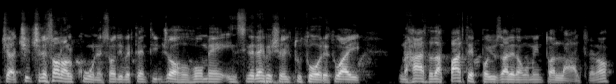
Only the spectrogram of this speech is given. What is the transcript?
Cioè, ci- ce ne sono alcune, sono divertenti in gioco, come in Cinerepe c'è il tutore, tu hai una carta da parte e puoi usare da un momento all'altro, no?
